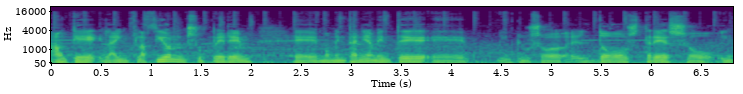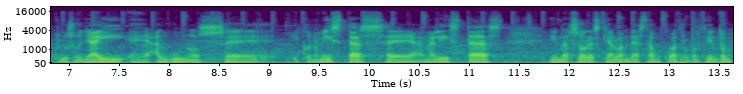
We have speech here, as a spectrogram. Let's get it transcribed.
aunque la inflación supere eh, momentáneamente eh, incluso el 2, 3 o incluso ya hay eh, algunos economistas, analistas, inversores que hablan de hasta un 4%.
